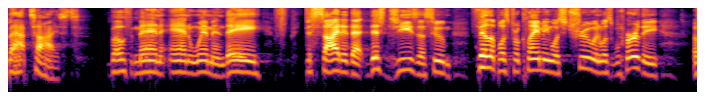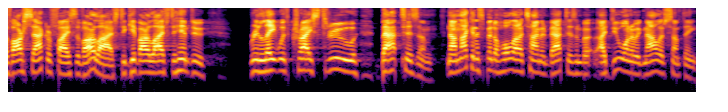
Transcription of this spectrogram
baptized, both men and women. They f- decided that this Jesus, whom Philip was proclaiming was true and was worthy of our sacrifice of our lives, to give our lives to him, to relate with Christ through baptism. Now, I'm not going to spend a whole lot of time in baptism, but I do want to acknowledge something.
